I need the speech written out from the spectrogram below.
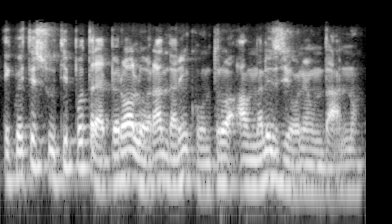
e quei tessuti potrebbero allora andare incontro a una lesione, a un danno.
